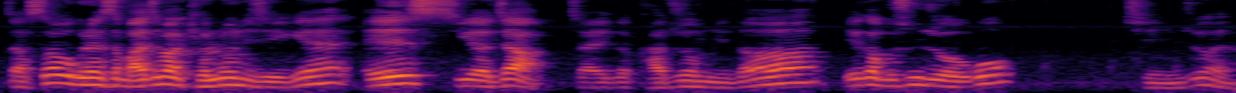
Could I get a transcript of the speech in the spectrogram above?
자, so 그래서 마지막 결론이지 이게 is 여자. 자, 이거 가주어입니다. 얘가 무슨 주어고? 진주어야.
